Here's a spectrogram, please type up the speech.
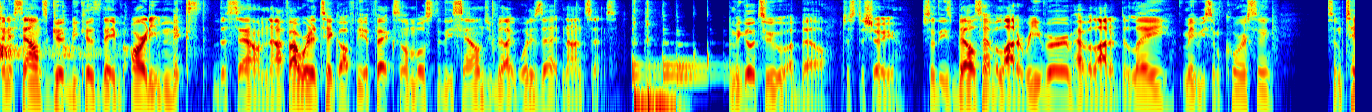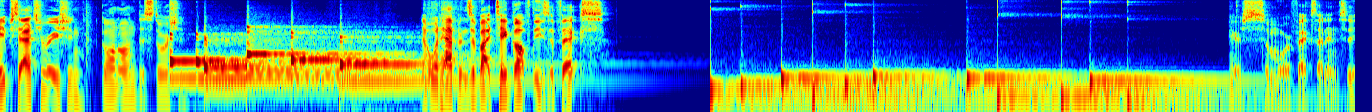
and it sounds good because they've already mixed the sound. Now, if I were to take off the effects on most of these sounds, you'd be like, what is that nonsense? Let me go to a bell just to show you. So these bells have a lot of reverb, have a lot of delay, maybe some chorusing, some tape saturation going on, distortion. Now what happens if I take off these effects? Here's some more effects I didn't see.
